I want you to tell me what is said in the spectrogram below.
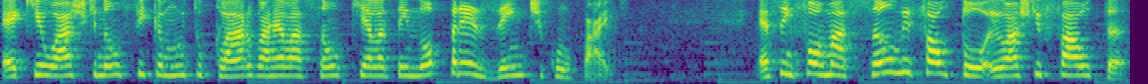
é que eu acho que não fica muito claro a relação que ela tem no presente com o pai. essa informação me faltou. Eu acho que falta.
